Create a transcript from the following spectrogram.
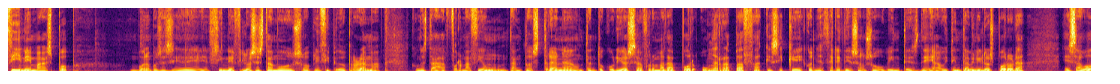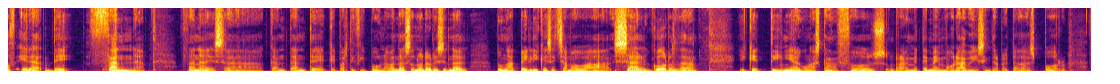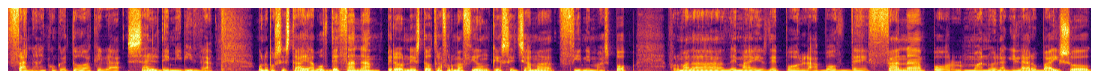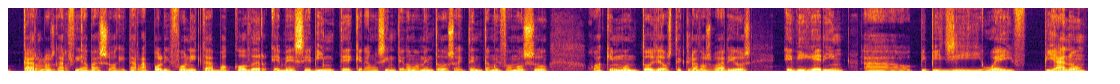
Cine más Pop. Bueno, pues así de cinéfilos estamos ao principio do programa, con esta formación un tanto estrana, un tanto curiosa, formada por unha rapaza que sí que coñeceredes aos ouvintes de a 80 vinilos por hora, esa voz era de Zanna. Zana, esa cantante que participou na banda sonora original dunha peli que se chamaba Sal Gorda, e que tiña algunhas canzóns realmente memoráveis interpretadas por Zana, en concreto aquela Sal de mi vida. Bueno, pois pues esta é a voz de Zana, pero nesta outra formación que se chama Cinemas Pop, formada ademais de por la voz de Zana, por Manuel Aguilar o baixo, Carlos García Baso a guitarra polifónica, vocoder MS-20, que era un sinte do momento dos 80 moi famoso, Joaquín Montoya os teclados varios Eddie Guerin ao PPG Wave piano,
